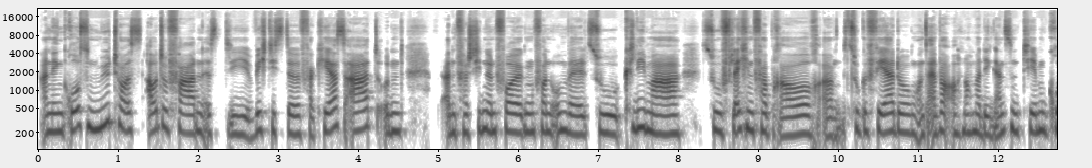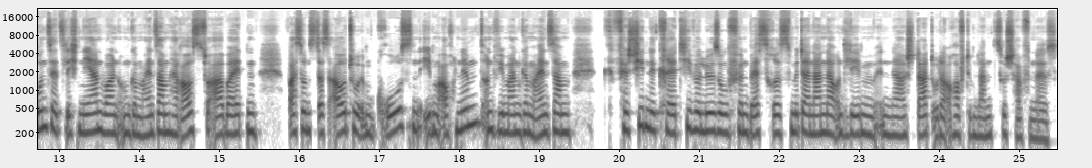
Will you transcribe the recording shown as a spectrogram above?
an den großen Mythos, Autofahren ist die wichtigste Verkehrsart und an verschiedenen Folgen von Umwelt zu Klima, zu Flächenverbrauch, ähm, zu Gefährdung, uns einfach auch nochmal den ganzen Themen grundsätzlich nähern wollen, um gemeinsam herauszuarbeiten, was uns das Auto im Großen eben auch nimmt und wie man gemeinsam verschiedene kreative Lösungen für ein besseres Miteinander und Leben in der Stadt oder auch auf dem Land zu schaffen ist.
